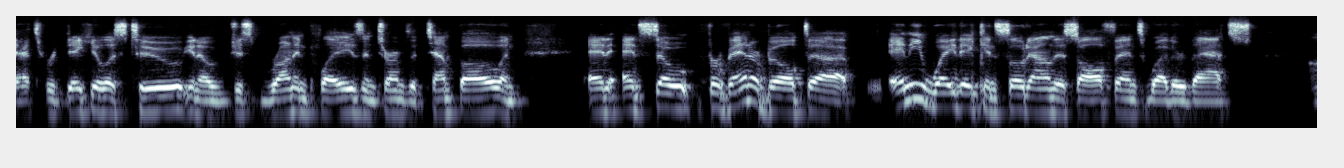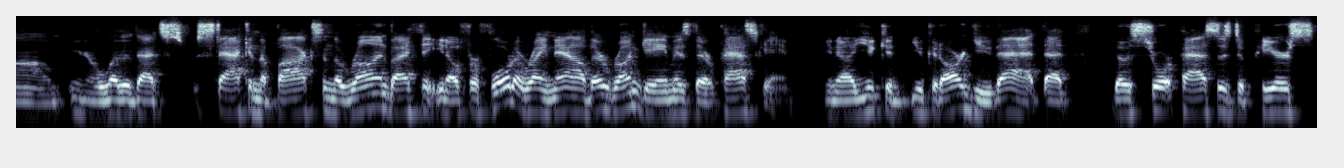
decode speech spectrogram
That's ridiculous too. You know, just running plays in terms of tempo and and and so for Vanderbilt, uh, any way they can slow down this offense, whether that's um, you know whether that's stacking the box and the run, but I think you know for Florida right now, their run game is their pass game. You know, you could you could argue that that those short passes to Pierce,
